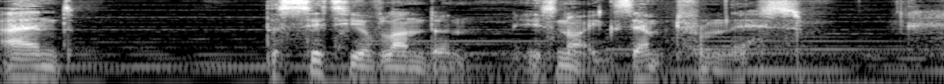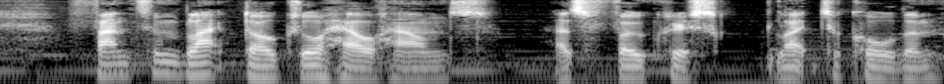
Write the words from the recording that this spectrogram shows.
and the City of London is not exempt from this. Phantom black dogs, or hellhounds, as folklorists like to call them,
